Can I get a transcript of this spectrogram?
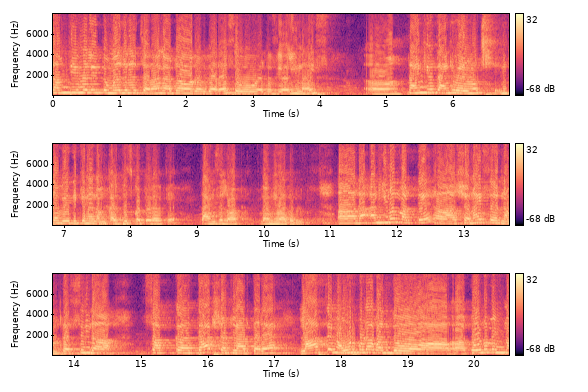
ನಮ್ ಅಲ್ಲಿ ತುಂಬಾ ಜನ ಚೆನ್ನಾಗಿ ಅವರು ಇದ್ದಾರೆ so it is really nice thank you thank you very much ಇಂಥ ವೇದಿಕೆನ ನಮ್ಗೆ ಕಲ್ಪಿಸ್ಕೊಟ್ಟಿರೋದಕ್ಕೆ ಥ್ಯಾಂಕ್ಸ್ ಅ ಲಾಟ್ ಧನ್ಯವಾದಗಳು. ನಾನು ಇನ್ನೊಂದು ಮತ್ತೆ ಶನಾಯ್ ಸರ್ ನಮ್ಮ ಪ್ರೆಸ್ ಇಂದ ಸಖತ್ತಾಗಿ ಶಟ್ಲ್ ಆಡ್ತಾರೆ. ಲಾಸ್ಟ್ ಟೈಮ್ ಅವ್ರು ಕೂಡ ಒಂದು ಟೂರ್ನಮೆಂಟ್ನ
